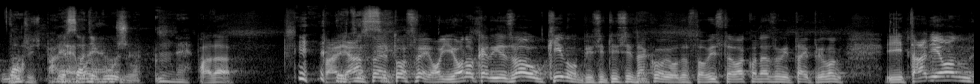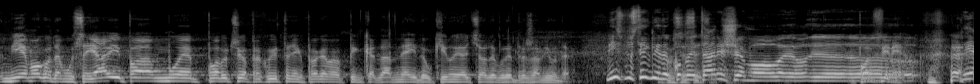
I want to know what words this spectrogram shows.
Da, Vučić, pa ne, sad je ne, gužva. Pa da. Pa jasno je to sve. I ono kad je zvao u kinu, mislim, ti si tako, odnosno vi ste ovako nazvali taj prilog, i tad je on nije mogao da mu se javi, pa mu je poručio preko jutarnjeg programa Pinka da ne ide u kinu, jer će ovde bude državni udar. Nismo stigli da komentarišemo ovaj... e, Porfirija. Ne,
